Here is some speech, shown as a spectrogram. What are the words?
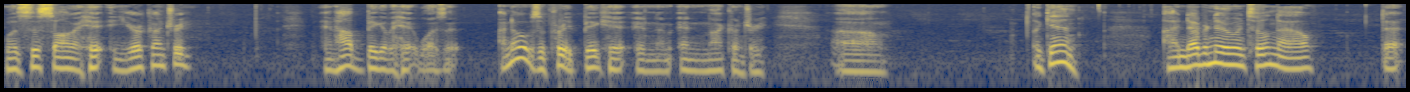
was this song a hit in your country? And how big of a hit was it? I know it was a pretty big hit in in my country. Um, again, I never knew until now that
